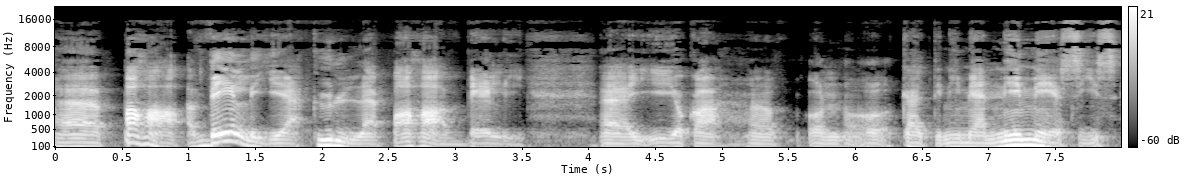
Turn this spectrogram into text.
äh, paha veljeä, kyllä paha veli, äh, joka äh, on, käytti nimeä Nemesis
